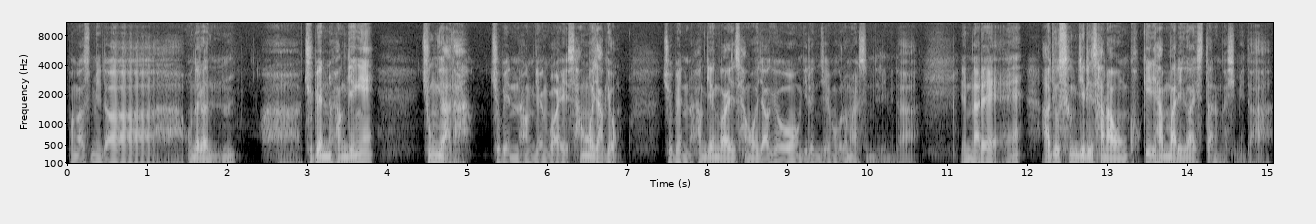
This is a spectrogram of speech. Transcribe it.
반갑습니다. 오늘은 아, 주변 환경이 중요하다. 주변 환경과의 상호작용, 주변 환경과의 상호작용 이런 제목으로 말씀드립니다. 옛날에 아주 성질이 사나운 코끼리 한 마리가 있었다는 것입니다.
